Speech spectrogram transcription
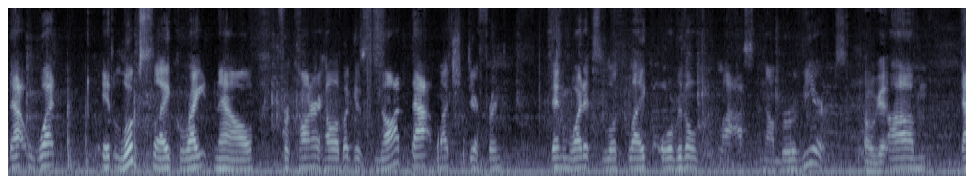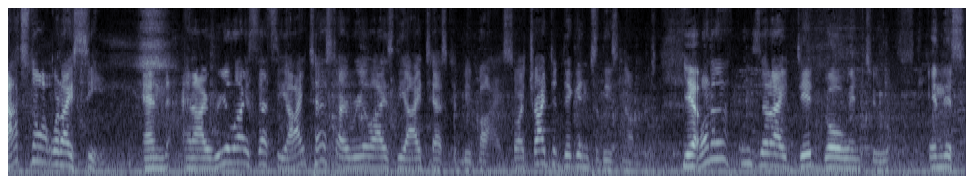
that what it looks like right now for Connor Hellebuyck is not that much different than what it's looked like over the last number of years. Okay. Um, that's not what I see. And and I realize that's the eye test. I realize the eye test can be biased. So I tried to dig into these numbers. Yeah. One of the things that I did go into in this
